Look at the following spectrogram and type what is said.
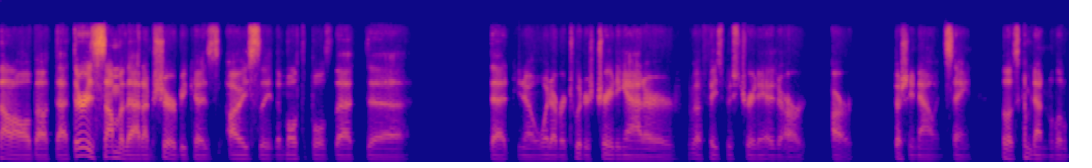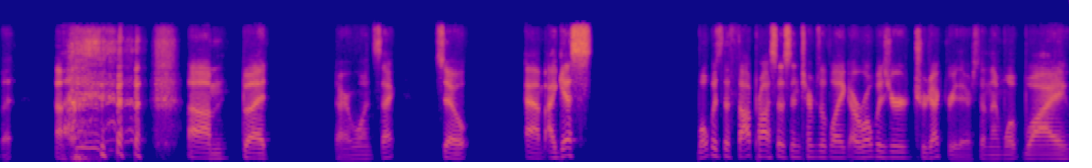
Not all about that. There is some of that, I'm sure, because obviously the multiples that uh, that you know whatever Twitter's trading at or uh, Facebook's trading at are are especially now insane. So let's come down a little bit. Uh, um, but sorry, one sec. So um, I guess what was the thought process in terms of like, or what was your trajectory there? So then, what, why,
